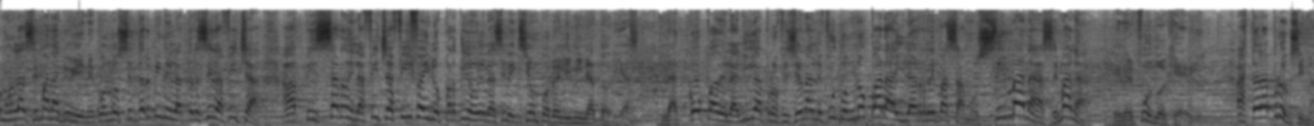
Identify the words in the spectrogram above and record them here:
La semana que viene, cuando se termine la tercera fecha, a pesar de la fecha FIFA y los partidos de la selección por eliminatorias. La Copa de la Liga Profesional de Fútbol no para y la repasamos semana a semana en el Fútbol Heavy. Hasta la próxima.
